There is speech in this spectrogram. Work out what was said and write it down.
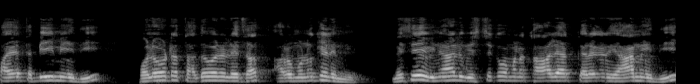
පය තැබීමේදී පොළොවට තදවන ලෙසත් අරමුණු කෙලිමි. මෙසේ විනාඩි 20ක පමණ කාලයක් කරගෙන යාමේදී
